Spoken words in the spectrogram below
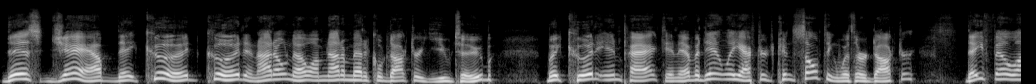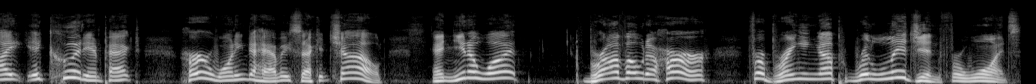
this jab that could, could, and I don't know, I'm not a medical doctor, YouTube, but could impact, and evidently after consulting with her doctor, they felt like it could impact her wanting to have a second child. And you know what? bravo to her for bringing up religion for once.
